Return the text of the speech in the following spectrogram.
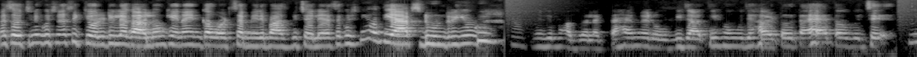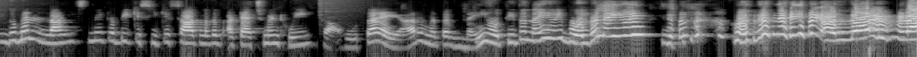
मैं सोच रही कुछ ना सिक्योरिटी लगा लूँ कि ना इनका व्हाट्सएप मेरे पास भी चले ऐसे कुछ नहीं होती एप्स ढूंढ रही हूँ। मुझे बहुत बुरा लगता है मैं रो भी जाती हूँ मुझे हर्ट होता है तो मुझे तुम्हें लाइफ में कभी किसी के साथ मतलब अटैचमेंट हुई? क्या होता है यार? मतलब नहीं होती तो नहीं हुई बोल दो नहीं हुई। बोल दो नहीं हुई। अल्लाह इफ्रा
